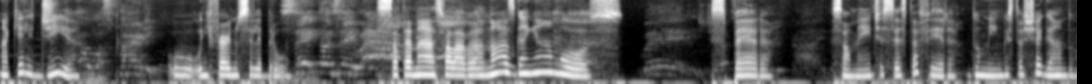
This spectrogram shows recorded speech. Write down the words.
naquele dia o, o inferno celebrou. Satanás falava: Nós ganhamos. espera somente sexta-feira. Domingo está chegando.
